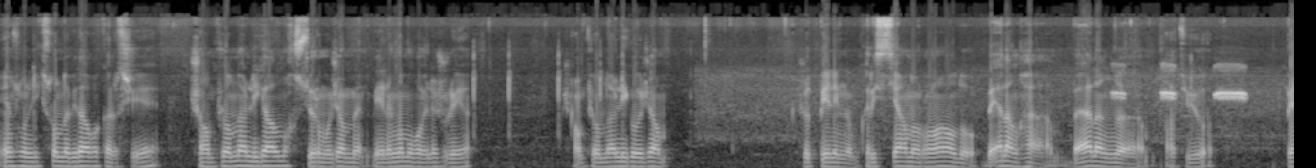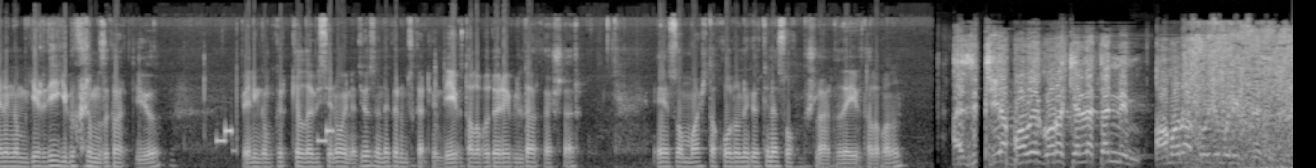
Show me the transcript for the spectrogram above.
En son lig sonunda bir daha bakarız şeye. Şampiyonlar Ligi almak istiyorum hocam ben. Bellingham'ı koyla şuraya. Şampiyonlar Ligi hocam. Jude Bellingham, Cristiano Ronaldo, Bellingham, Bellingham atıyor. Bellingham girdiği gibi kırmızı kart diyor. Bellingham 40 yılda bir seni oynatıyor sen de kırmızı kart yiyorsun. David Alaba dönebildi arkadaşlar. En son maçta kolunu götüne sokmuşlardı David Alaba'nın. Azıcıya balığı gora kellettendim. Amına koydumun üstüne.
